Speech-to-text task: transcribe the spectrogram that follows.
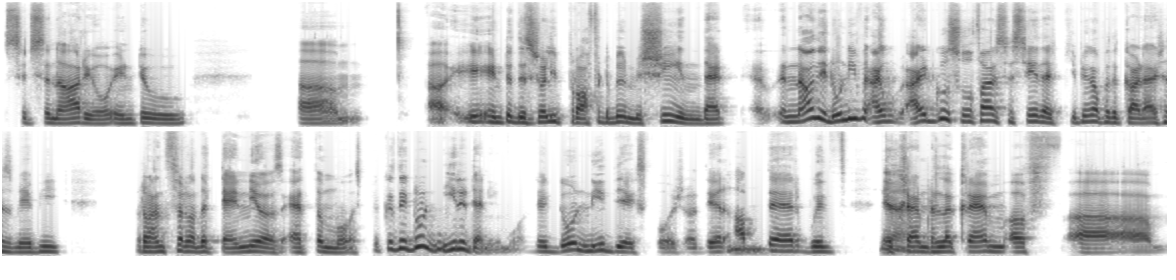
scenario into um uh, into this really profitable machine that uh, and now they don't even I, i'd go so far as to say that keeping up with the kardashians maybe runs for another 10 years at the most because they don't need it anymore. They don't need the exposure. They're up Mm. there with the Yeah. creme de la creme of um,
